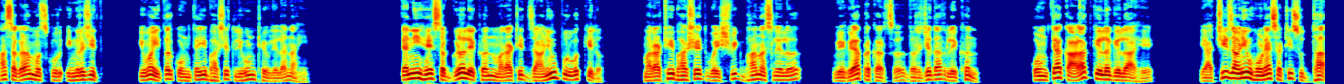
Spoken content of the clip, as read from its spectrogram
हा सगळा मजकूर इंग्रजीत किंवा इतर कोणत्याही भाषेत लिहून ठेवलेला नाही. त्यांनी हे सगळं लेखन मराठीत जाणीवपूर्वक केलं. मराठी भाषेत वैश्विक भान असलेलं वेगळ्या प्रकारचं दर्जेदार लेखन कोणत्या काळात केलं गेलं आहे याची जाणीव होण्यासाठी सुद्धा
